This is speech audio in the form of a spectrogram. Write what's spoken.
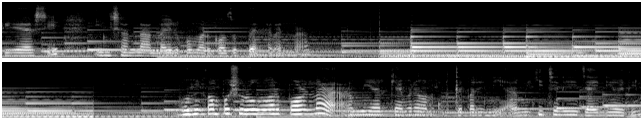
ফিরে আসি ইনশাল্লাহ আল্লাহ এরকম আর গজব দেখাবেন না। ভূমিকম্প শুরু হওয়ার পর না, আমি আর ক্যামেরা অন করতে পারিনি। আমি কিচেনেই যাইনি ওই দিন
